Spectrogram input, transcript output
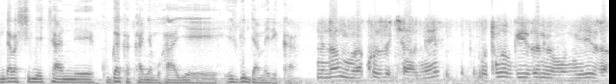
ndabashimiye cyane ku bw'aka kanya muhaye ijwi ry'amerika. Namwe murakoze cyane ubutumwa bwiza ni mwiza.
